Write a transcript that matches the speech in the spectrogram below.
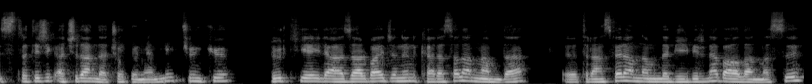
stratejik açıdan da çok önemli. Çünkü Türkiye ile Azerbaycan'ın karasal anlamda, e, transfer anlamında birbirine bağlanması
